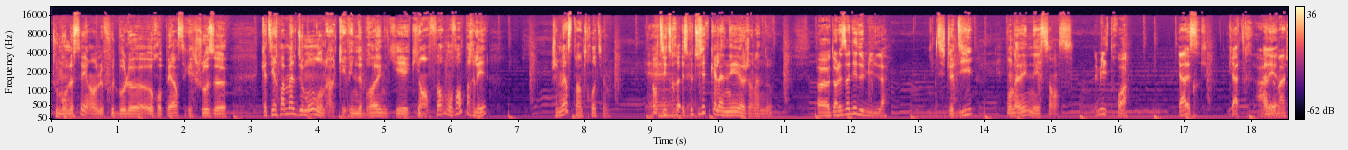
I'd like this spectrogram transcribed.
Tout le monde le sait, hein, le football européen, c'est quelque chose qui attire pas mal de monde. On a un Kevin De Bruyne qui est, qui est en forme, on va en parler. J'aime bien cette intro, tiens. En titre, est-ce que tu sais de quelle année, euh, Jorlando Euh, Dans les années 2000, Si je te dis mon année de naissance. 2003, 4. Presque. 4. Ah, Allez, dommage.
